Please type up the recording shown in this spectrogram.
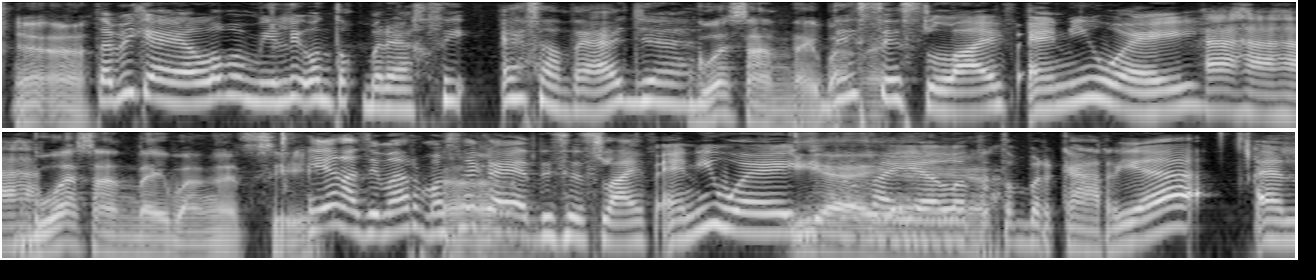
Heeh. Tapi kayak lo memilih untuk bereaksi Eh santai aja Gue santai This banget. is life anyway Hahaha. Gue santai banget sih. Iya gak sih Mar? Maksudnya Eh. kayak this is life anyway gitu Iya, iya, Kayak lo iya. tetap berkarya And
